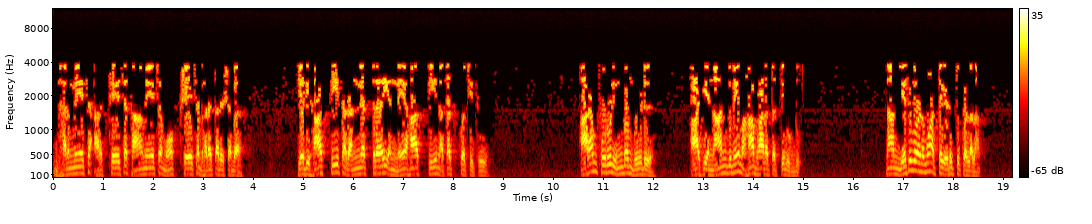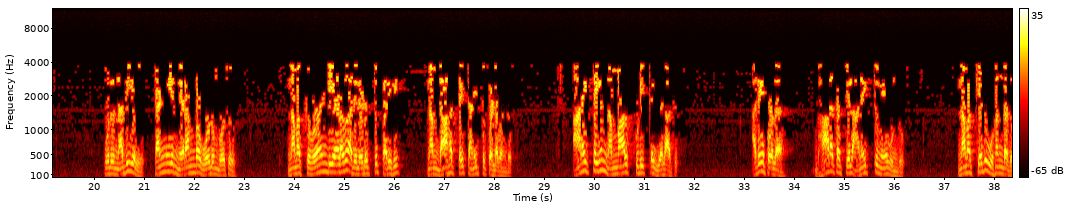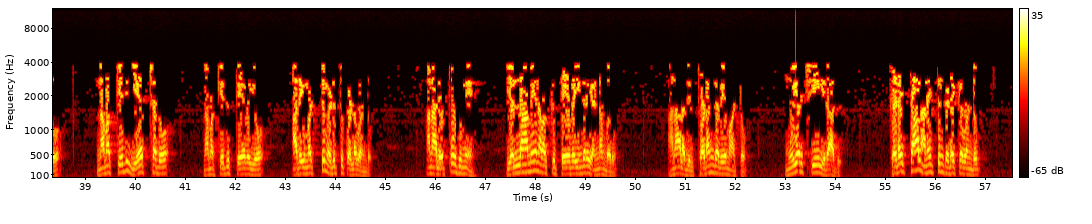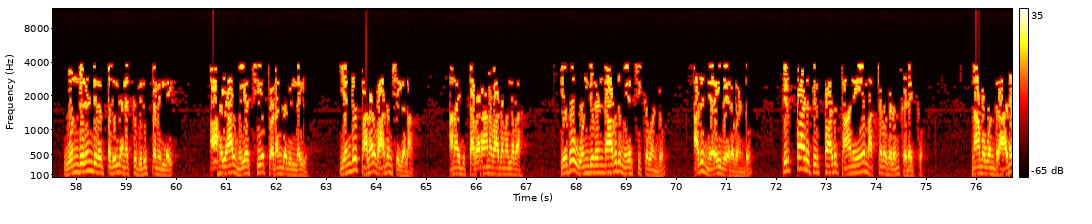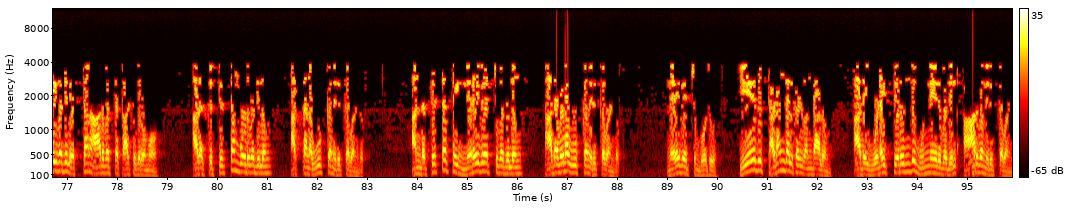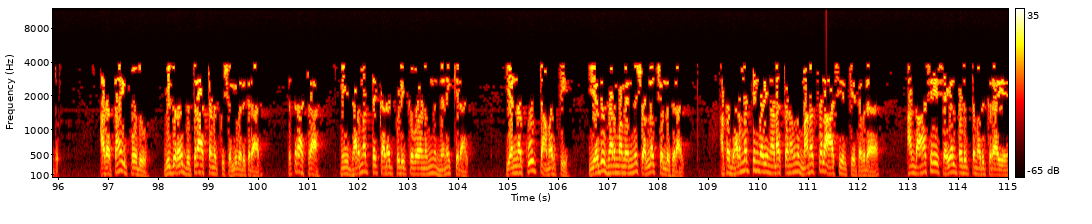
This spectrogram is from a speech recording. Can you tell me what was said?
தர்மேச்ச அர்த்தேச்ச காமேச்ச மோக்ஷேச்ச பரத ரிஷப எதி ஹாஸ்தி ததன்யத்திர என் நேஹாஸ்தி ந கொச்சித்து அறம் பொருள் இன்பம் வீடு ஆகிய நான்குமே மகாபாரதத்தில் உண்டு. நாம் எது வேணுமோ அதை எடுத்துக் கொள்ளலாம். ஒரு நதியில் தண்ணீர் நிரம்ப ஓடும்போது நமக்கு வேண்டிய அளவு அதில் எடுத்து பருகி நம் தாகத்தை தணித்துக் கொள்ள வேண்டும். அனைத்தையும் நம்மால் குடிக்க இயலாது. அதே போல பாரதத்தில் அனைத்துமே உண்டு. நமக்கெது உகந்ததோ நமக்கெது ஏற்றதோ நமக்கெது தேவையோ அதை மட்டும் எடுத்துக்கொள்ள வேண்டும். ஆனால் எப்போதுமே எல்லாமே நமக்கு தேவைங்கிற எண்ணம் வரும். ஆனால் அதில் தொடங்கவே மாட்டோம். முயற்சியே இராது. கிடைத்தால் அனைத்தும் கிடைக்க வேண்டும். ஒன்றிரண்டிருப்பதில் எனக்கு விருப்பமில்லை. ஆகையால் முயற்சியே தொடங்கவில்லை என்று பலர் வாதம் செய்யலாம். ஆனா இது தவறான வாதம் அல்லவா? ஏதோ ஒன்றிரண்டாவது முயற்சிக்க வேண்டும். அது நிறைவேற வேண்டும். பிற்பாடு பிற்பாடு தானே மற்றவர்களும் கிடைக்கும். நாம ஒன்று அடைவதில் எத்தனை ஆர்வத்தை காட்டுகிறோமோ அதற்கு திட்டம் போடுவதிலும் அத்தனை ஊக்கம் இருக்க வேண்டும். அந்த திட்டத்தை நிறைவேற்றுவதிலும் அதைவிட ஊக்கம் இருக்க வேண்டும். நிறைவேற்றும் போது ஏது தடங்கல்கள் வந்தாலும் அதை உடைத்தெறிந்து முன்னேறுவதில் ஆர்வம் இருக்க வேண்டும். அதைத்தான் இப்போது விதுரர் திருத்தராஷ்டனுக்கு சொல்லி வருகிறார். திருத்தராஷ்டிரா நீ தர்மத்தை கடைபிடிக்க வேணும்னு நினைக்கிறாய். என்னை கூட்டு அமர்த்தி எது தர்மம் என்று சொல்ல சொல்லுகிறாய். அப்ப தர்மத்தின் வழி நடக்கணும்னு மனசுல ஆசை இருக்கே தவிர அந்த ஆசையை செயல்படுத்த மறுக்கிறாயே?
